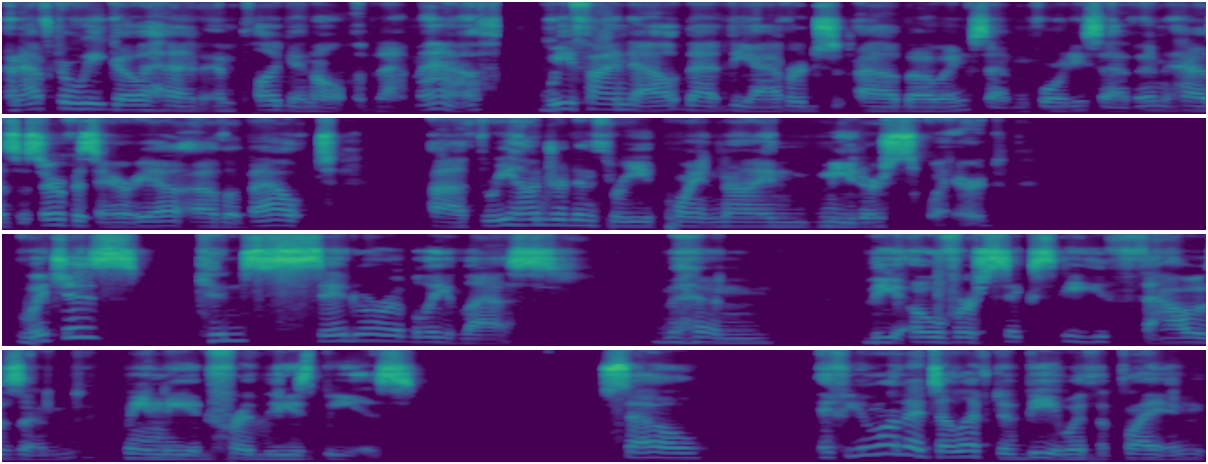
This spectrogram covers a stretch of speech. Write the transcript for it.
And after we go ahead and plug in all of that math, we find out that the average uh, Boeing 747 has a surface area of about uh, 303.9 meters squared, which is considerably less than the over 60,000 we need for these bees. So, if you wanted to lift a bee with a plane,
